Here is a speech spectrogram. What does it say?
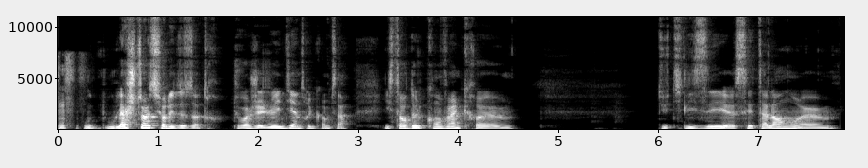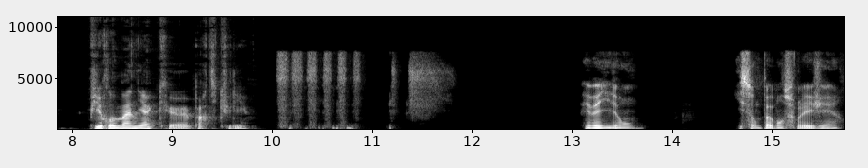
ou, ou lâche-toi sur les deux autres. Tu vois, je lui ai dit un truc comme ça, histoire de le convaincre euh, d'utiliser euh, ses talents pyromaniaques particuliers. Eh ben dis donc, ils sont pas bons sur les jets. Hein.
